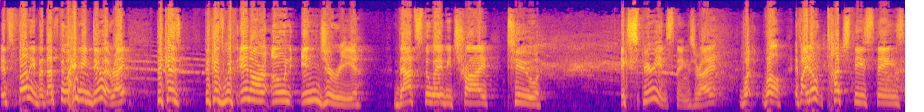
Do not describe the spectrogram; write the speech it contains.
It's funny, but that's the way we do it, right? Because because within our own injury, that's the way we try to experience things, right? What, well, if I don't touch these things,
